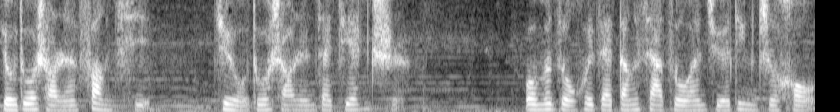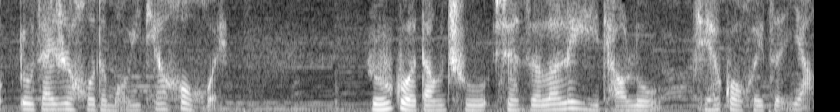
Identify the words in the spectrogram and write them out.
有多少人放弃，就有多少人在坚持。我们总会在当下做完决定之后，又在日后的某一天后悔。如果当初选择了另一条路，结果会怎样？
